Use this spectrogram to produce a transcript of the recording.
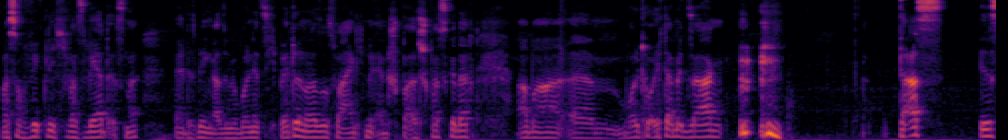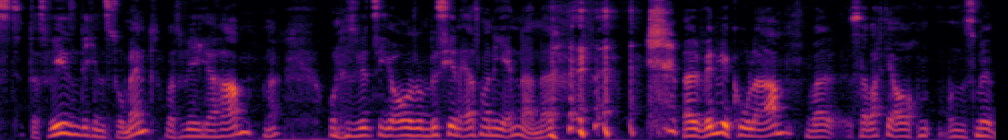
was auch wirklich was wert ist. Ne? Äh, deswegen, also wir wollen jetzt nicht betteln oder so, es war eigentlich nur ein Spaß, Spaß gedacht, aber ähm, wollte euch damit sagen, das ist das wesentliche Instrument, was wir hier haben. Ne? Und es wird sich auch so ein bisschen erstmal nicht ändern. Ne? weil wenn wir Kohle haben, weil es macht ja auch uns mit,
